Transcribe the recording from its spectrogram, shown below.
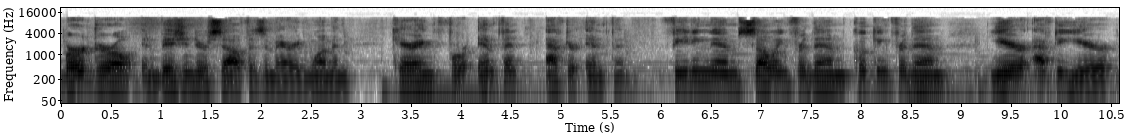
Bird Girl envisioned herself as a married woman, caring for infant after infant, feeding them, sewing for them, cooking for them, year after year,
